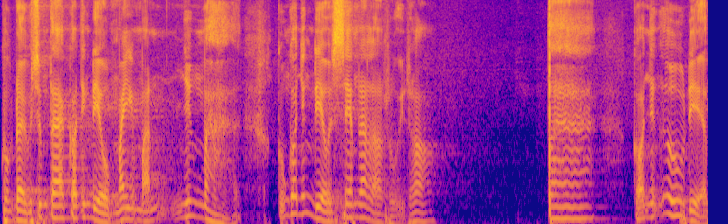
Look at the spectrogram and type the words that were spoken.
Cuộc đời của chúng ta có những điều may mắn nhưng mà cũng có những điều xem ra là rủi ro ta có những ưu điểm,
